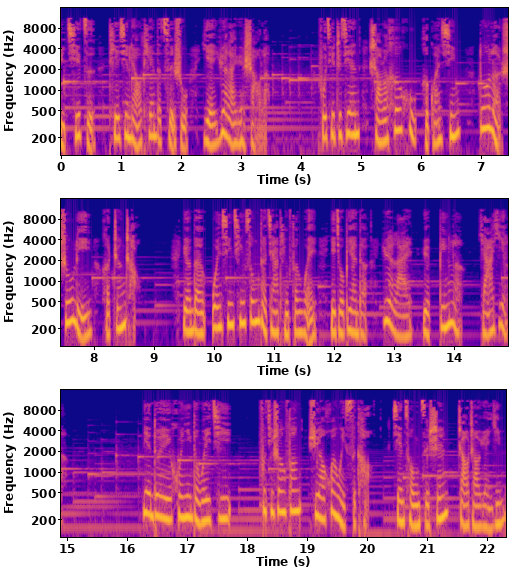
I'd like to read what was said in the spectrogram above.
与妻子贴心聊天的次数也越来越少了。夫妻之间少了呵护和关心，多了疏离和争吵，原本温馨轻松的家庭氛围也就变得越来越冰冷压抑了。面对婚姻的危机，夫妻双方需要换位思考，先从自身找找原因。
